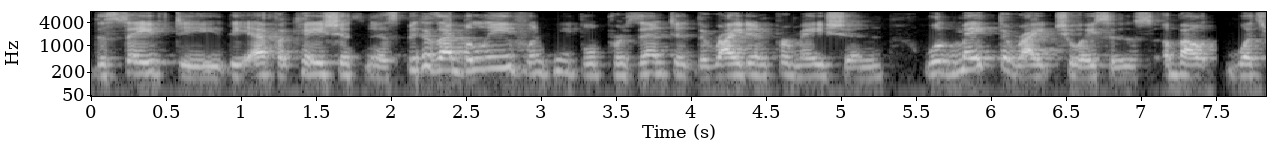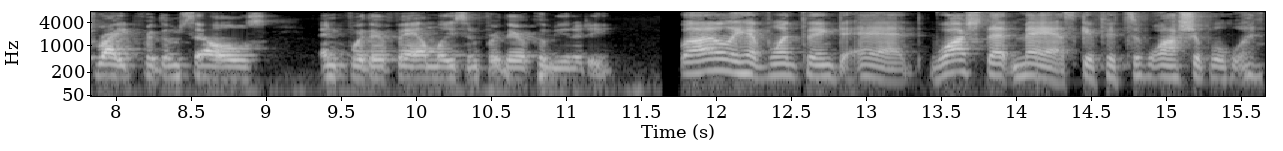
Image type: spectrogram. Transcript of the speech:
the safety, the efficaciousness, because I believe when people presented the right information, will make the right choices about what's right for themselves and for their families and for their community. Well, I only have one thing to add. Wash that mask if it's a washable one.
